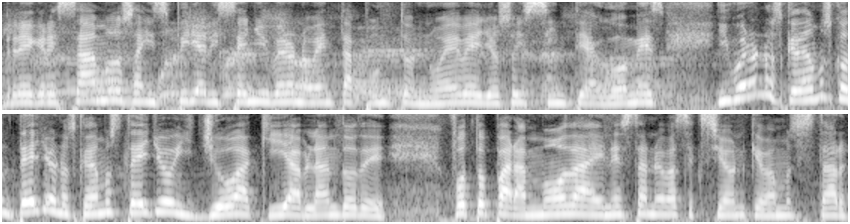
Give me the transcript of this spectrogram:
Regresamos a Inspiria Diseño Ibero 90.9. Yo soy Cintia Gómez. Y bueno, nos quedamos con Tello, nos quedamos Tello y yo aquí hablando de foto para moda en esta nueva sección que vamos a estar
